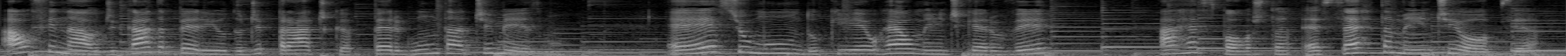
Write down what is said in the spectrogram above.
Ao final de cada período de prática, pergunta a ti mesmo: É esse o mundo que eu realmente quero ver? A resposta é certamente óbvia.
